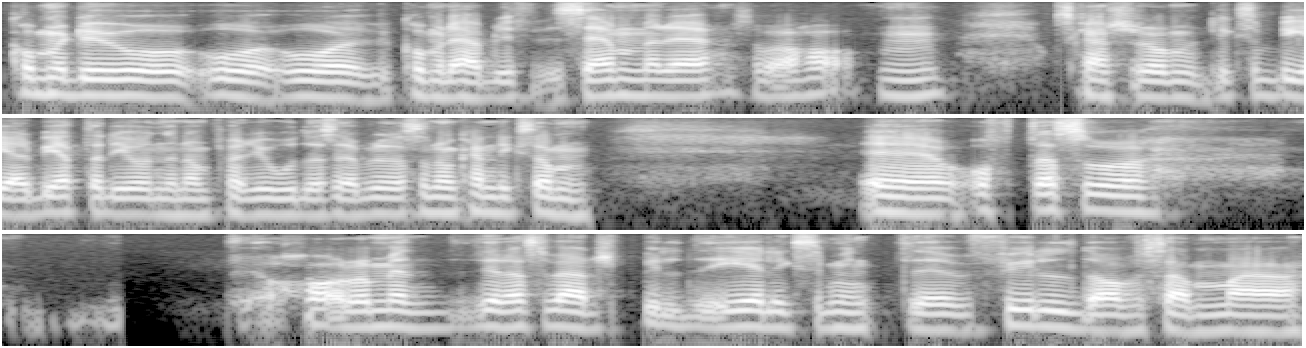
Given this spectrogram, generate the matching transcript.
kommer du och, och, och kommer det här bli sämre? Så, aha, mm. och så kanske de liksom bearbetar det under någon period och så, så alltså, de kan liksom eh, ofta så har de en, deras världsbild är liksom inte fylld av samma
